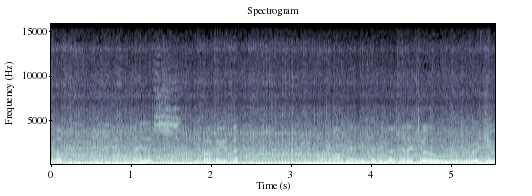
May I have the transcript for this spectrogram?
Yup. Ayos. Hindi makita. Okay, very good. Diretso. Diretso.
